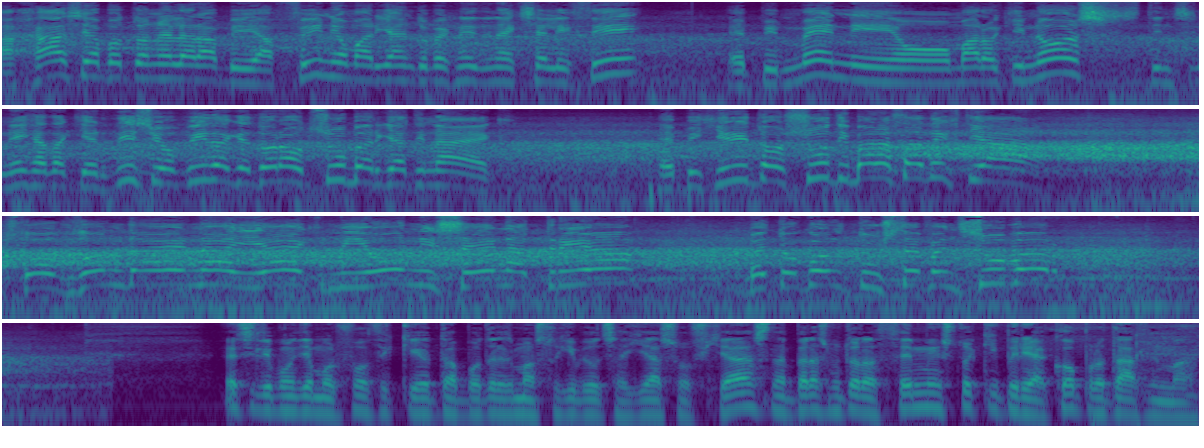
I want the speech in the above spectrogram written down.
Θα χάσει από τον Ελαραμπή. Αφήνει ο Μαριάννη το παιχνίδι να εξελιχθεί. Επιμένει ο Μαροκινός. Στην συνέχεια θα κερδίσει ο Βίδα και τώρα ο Τσούμπερ για την ΑΕΚ. Επιχειρεί το σούτ, την μπάλα στα δίχτυα. Στο 81 η ΑΕΚ μειώνει σε 1-3 με τον γκολ του Στέφεν Τσούμπερ. Έτσι λοιπόν διαμορφώθηκε το αποτέλεσμα στο γήπεδο της Αγίας Σοφιάς. Να περάσουμε τώρα θέμη στο Κυπριακό Πρωτάθλημα.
